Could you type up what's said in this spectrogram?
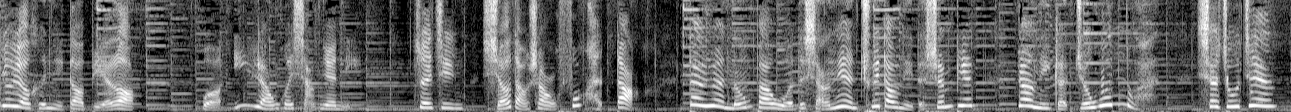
又要和你道别了，我依然会想念你。最近小岛上风很大，但愿能把我的想念吹到你的身边，让你感觉温暖。下周见。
